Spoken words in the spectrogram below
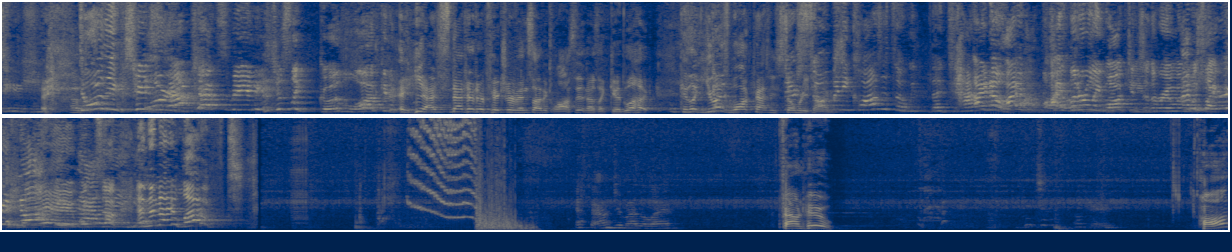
He Snapchats me and he's just like, good luck. Yeah, I just snapped out her picture of inside the closet, and I was like, good luck, because like you guys walked past me so many times. closets though. We like half I know. I I literally walked into the room and was like, hearing knocking hey, what's that up? way. And then I left. I found you, by the way. Found who? Huh?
